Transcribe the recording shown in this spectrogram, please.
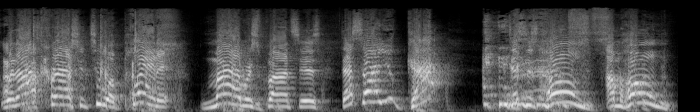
when I crash into a planet, my response is, "That's all you got." This is home. I'm home.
